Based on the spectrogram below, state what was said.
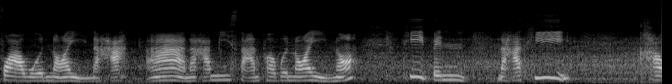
ฟลาเวอร์นอยด์นะคะอ่านะคะ มีสารฟลาเวอร์นอยด์เนาะที่เป็นนะคะที่เขา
